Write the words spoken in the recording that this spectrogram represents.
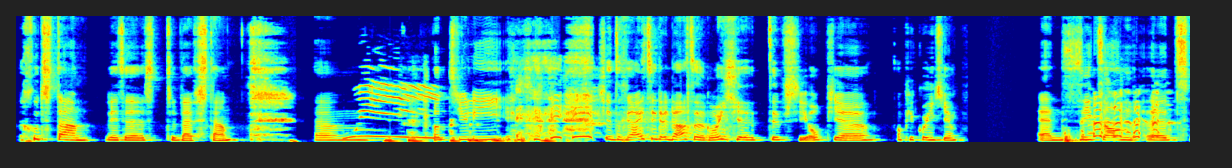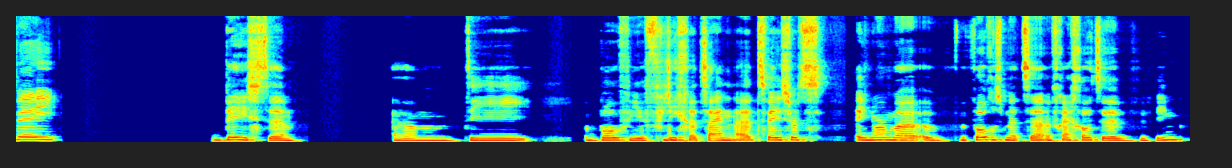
goed staan, weten te blijven staan. Ehm wat jullie... je draait inderdaad een rondje Tipsy op je, op je kontje. En ziet dan eh, twee beesten ehm, die boven je vliegen. Het zijn eh, twee soort enorme eh, vogels met een vrij grote wing,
